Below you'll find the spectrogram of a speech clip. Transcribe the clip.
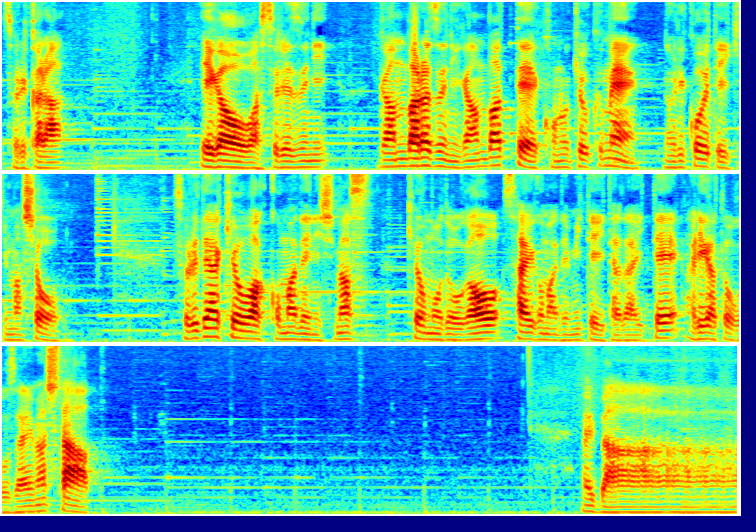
それから笑顔を忘れずに頑張らずに頑張ってこの局面乗り越えていきましょう。それでは今日はここまでにします。今日も動画を最後まで見ていただいてありがとうございました。バイバーイ。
